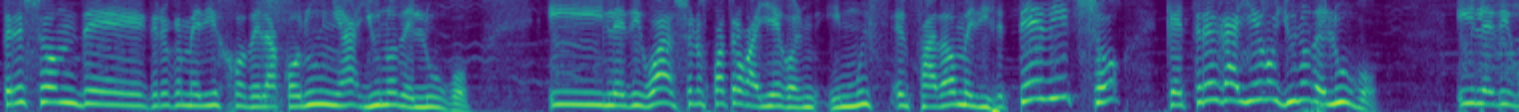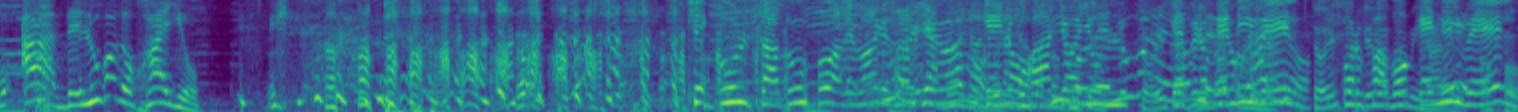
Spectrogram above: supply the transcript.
tres son de creo que me dijo de la Coruña y uno de Lugo y le digo ah son los cuatro gallegos y muy enfadado me dice te he dicho que tres gallegos y uno de Lugo y le digo ah de Lugo de Ohio Qué culta tú, además que sabía vamos, que una nos cosa hallo tipo y de un Lugo, de que pero dónde, qué de nivel, Ohio. Eso por favor, qué nivel.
